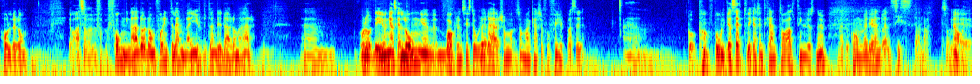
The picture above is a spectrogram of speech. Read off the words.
håller dem ja, alltså, fångna. De, de får inte lämna Egypten, det är där de är. Ehm, och då, det är ju en ganska lång eh, bakgrundshistoria det här som, som man kanske får fördjupa sig ehm, på, på, på olika sätt. Vi kanske inte kan ta allting just nu. Men så kommer det ju ändå en sista natt som Ja. är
